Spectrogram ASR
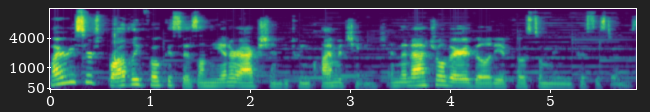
My research broadly focuses on the interaction between climate change and the natural variability of coastal marine ecosystems.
